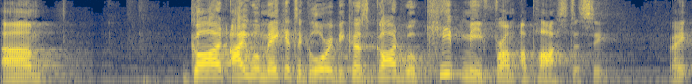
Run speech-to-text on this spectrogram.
Um, God, I will make it to glory because God will keep me from apostasy, right?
